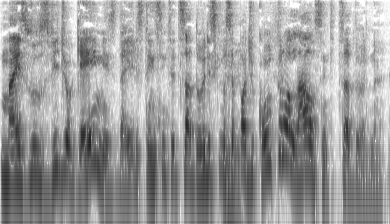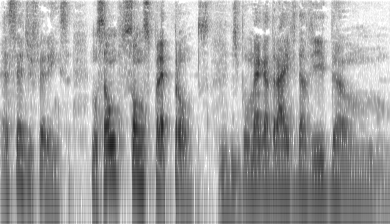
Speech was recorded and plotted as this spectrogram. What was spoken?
Mas os videogames, daí eles têm sintetizadores que você pode controlar o sintetizador, né? Essa é a diferença. Não são sons pré-prontos. Tipo um Mega Drive da vida, um.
